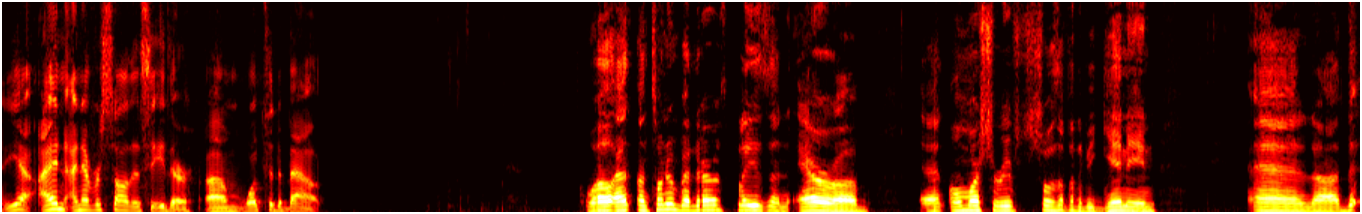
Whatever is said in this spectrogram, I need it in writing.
Yeah, I I never saw this either. Um, what's it about? well, Antonio Banderas plays an Arab, and Omar Sharif shows up at the beginning, and uh, th-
